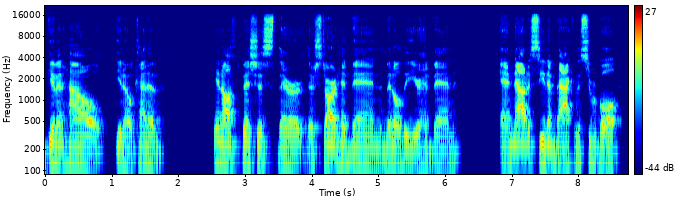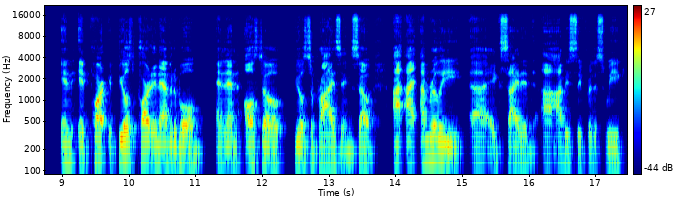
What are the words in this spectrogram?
given how, you know, kind of inauspicious their their start had been, the middle of the year had been and now to see them back in the Super Bowl, in it part it feels part inevitable, and then also feels surprising. So I, am really uh, excited, uh, obviously, for this week.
